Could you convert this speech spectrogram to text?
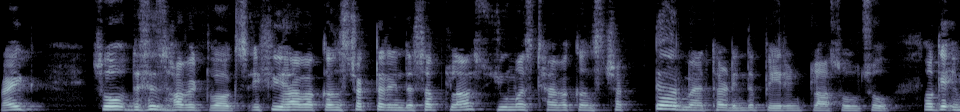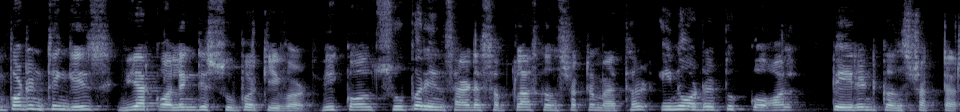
right? So this is how it works. If you have a constructor in the subclass you must have a constructor method in the parent class also. Okay important thing is we are calling this super keyword. We call super inside a subclass constructor method in order to call parent constructor.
